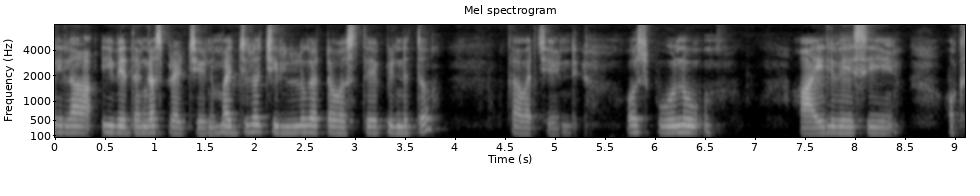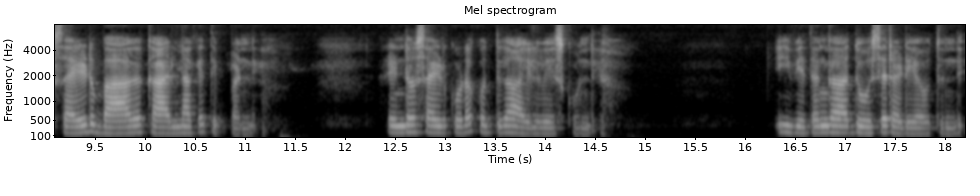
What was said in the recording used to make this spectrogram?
ఇలా ఈ విధంగా స్ప్రెడ్ చేయండి. మధ్యలో చిల్లు గట్ట వస్తే పిండితో కవర్ చేయండి. ఓ స్పూను ఆయిల్ వేసి ఒక సైడ్ బాగా కాలినాకే తిప్పండి. రెండో సైడ్ కూడా కొద్దిగా ఆయిల్ వేసుకోండి. ఈ విధంగా దోశ రెడీ అవుతుంది.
